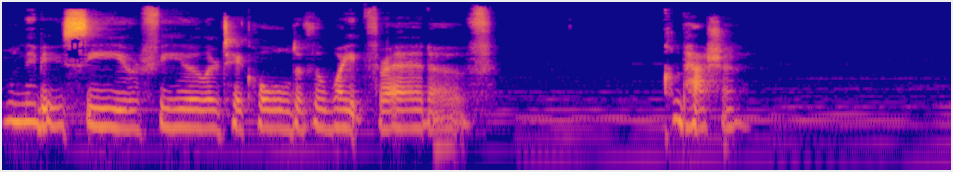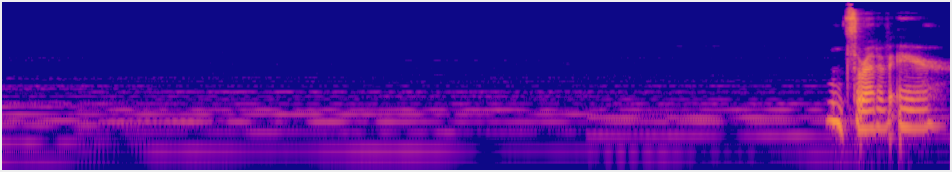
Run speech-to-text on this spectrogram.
Maybe you see or feel or take hold of the white thread of compassion. Thread of air.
